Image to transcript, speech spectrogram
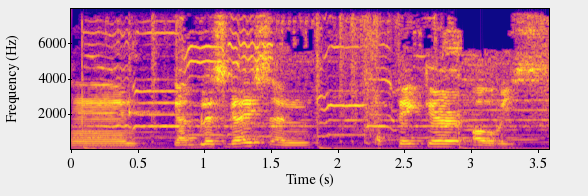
And God bless guys and take care always.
